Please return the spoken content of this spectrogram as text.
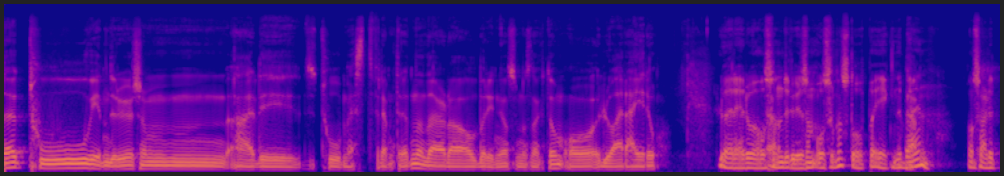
det er to vindruer som er de to mest fremtredende. Det er da Albarinho som du snakket om, og Luareiro. Luareiro er også ja. en drue som også kan stå på egne bein. Ja. Og så er det,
